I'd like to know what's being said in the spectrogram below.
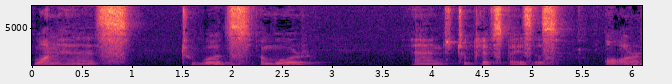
one has two woods, a moor, and two cliff spaces, or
